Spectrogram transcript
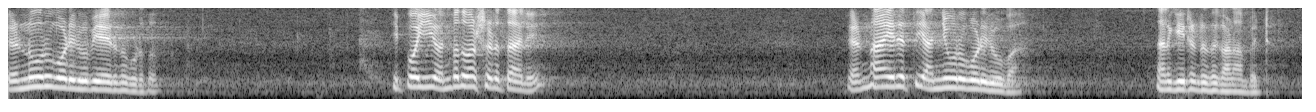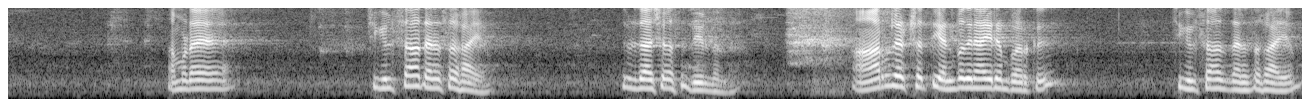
എണ്ണൂറ് കോടി രൂപയായിരുന്നു കൊടുത്തത്. ഇപ്പോൾ ഈ ഒൻപത് വർഷം എടുത്താൽ എണ്ണായിരത്തി അഞ്ഞൂറ് കോടി രൂപ നൽകിയിട്ടുണ്ടെന്ന് കാണാൻ പറ്റും. നമ്മുടെ ചികിത്സാ ധനസഹായം. ദുരിതാശ്വാസ നിധിയിൽ നിന്ന്. ആറ് ലക്ഷത്തി എൺപതിനായിരം പേർക്ക് ചികിത്സാ ധനസഹായം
